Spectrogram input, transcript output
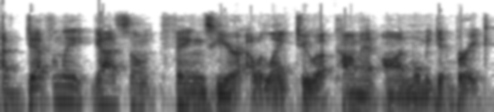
I've definitely got some things here I would like to uh, comment on when we get a break.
